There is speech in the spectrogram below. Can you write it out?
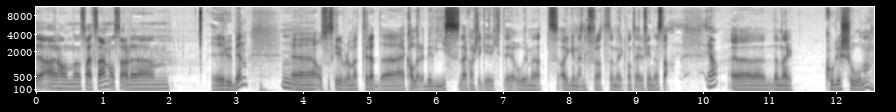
Det er han sveitseren, og så er det um, Rubin. Mm. Uh, og så skriver du om et tredje, jeg kaller det bevis, det er kanskje ikke riktig ord, men et argument for at mørk materie finnes. da. Ja. Uh, denne kollisjonen,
